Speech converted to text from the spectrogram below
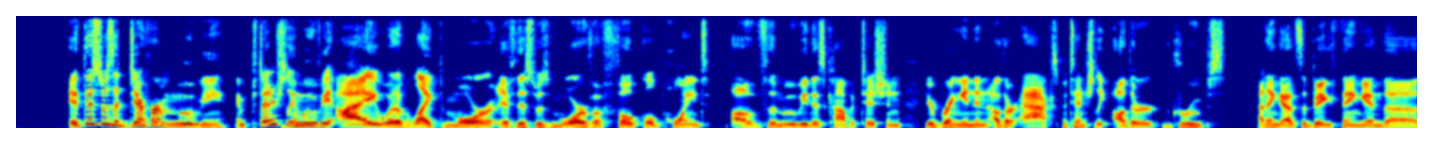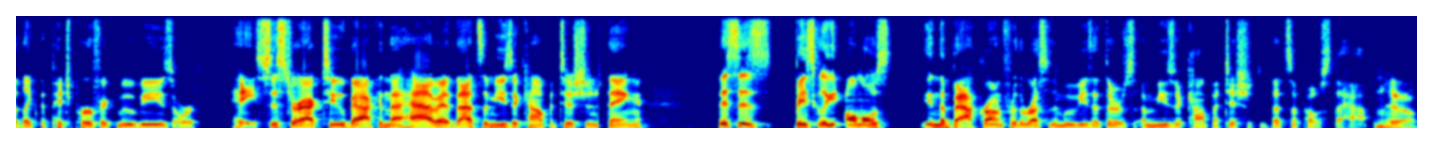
if this was a different movie, and potentially a movie I would have liked more if this was more of a focal point of the movie, this competition, you're bringing in other acts, potentially other groups. I think that's a big thing in the like the Pitch Perfect movies or hey, Sister Act 2 back in the habit, that's a music competition thing. This is basically almost in the background for the rest of the movie is that there's a music competition that's supposed to happen Yeah.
